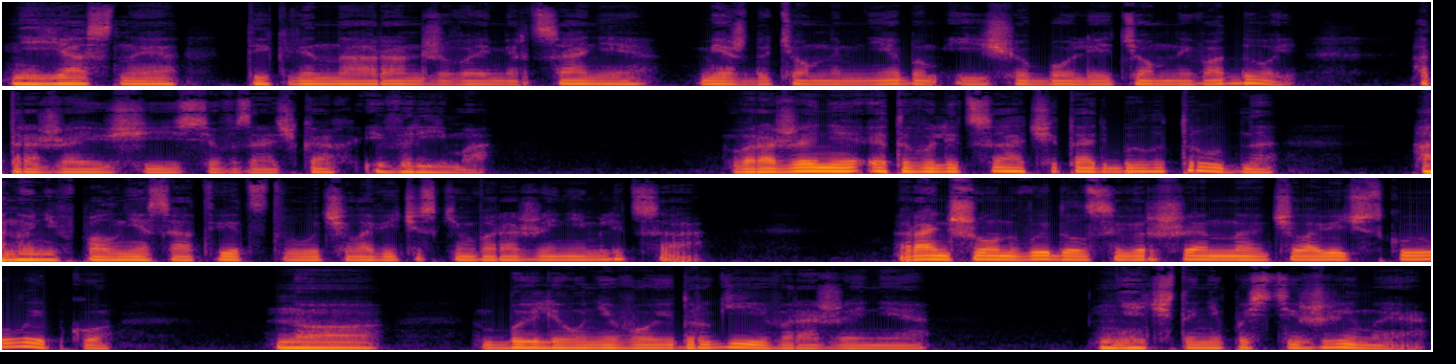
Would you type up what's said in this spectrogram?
Неясное тыквенно-оранжевое мерцание между темным небом и еще более темной водой, отражающееся в зрачках Иврима. Выражение этого лица читать было трудно. Оно не вполне соответствовало человеческим выражениям лица. Раньше он выдал совершенно человеческую улыбку, но были у него и другие выражения. Нечто непостижимое,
